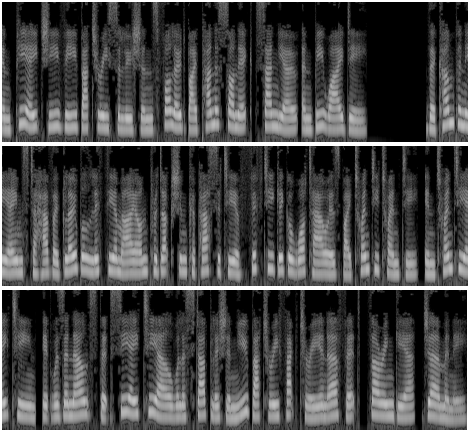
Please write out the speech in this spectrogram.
and PHEV battery solutions followed by Panasonic and BYD. The company aims to have a global lithium-ion production capacity of 50 gigawatt-hours by 2020. In 2018, it was announced that CATL will establish a new battery factory in Erfurt, Thuringia, Germany.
